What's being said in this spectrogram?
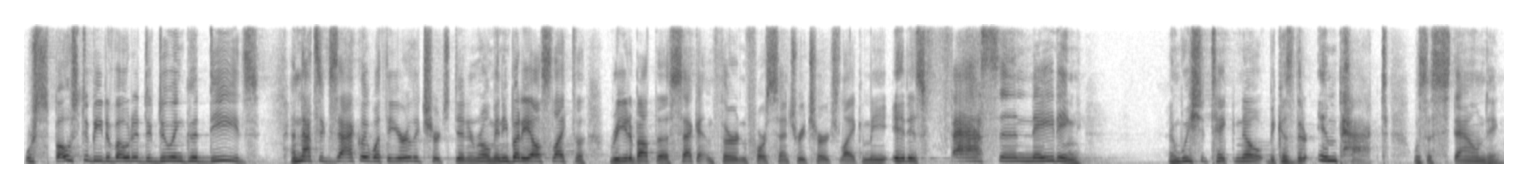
We're supposed to be devoted to doing good deeds. And that's exactly what the early church did in Rome. Anybody else like to read about the second and third and fourth century church like me? It is fascinating and we should take note because their impact was astounding.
